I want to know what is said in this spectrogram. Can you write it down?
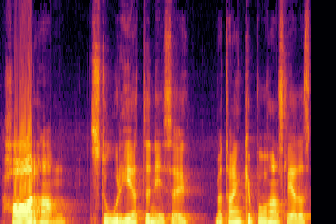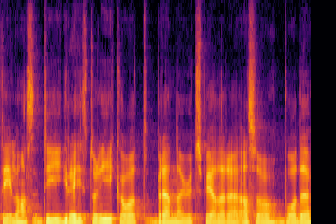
har han storheten i sig? Med tanke på hans ledarstil och hans digra historik av att bränna ut spelare, alltså både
